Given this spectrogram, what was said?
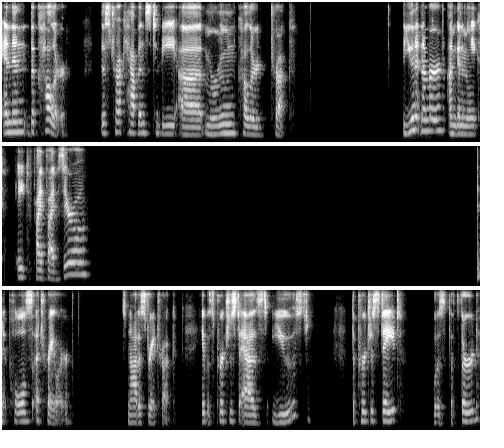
And then the color. This truck happens to be a maroon colored truck. The unit number, I'm going to make 8550. And it pulls a trailer. It's not a straight truck. It was purchased as used. The purchase date was the 3rd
